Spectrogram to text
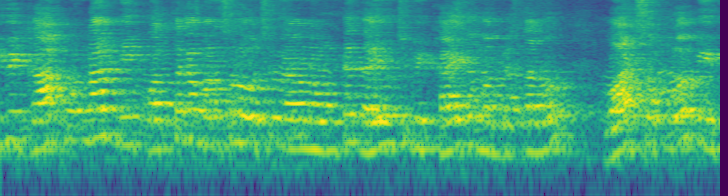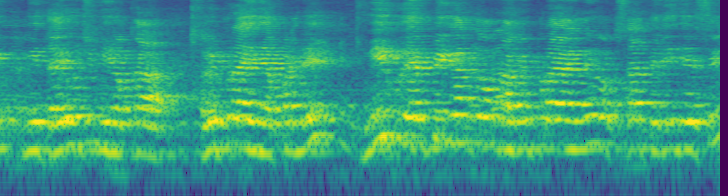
ఇవి కాకుండా మీ కొత్తగా మనసులో వచ్చిన ఏమైనా ఉంటే దయవుంచి మీకు కాగితం పంపిస్తాను. వాట్సాప్లో మీ మీ దయవుంచి మీ యొక్క అభిప్రాయం చెప్పండి. మీకు ఎంపీ గారితో ఉన్న అభిప్రాయాన్ని ఒకసారి తెలియజేసి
